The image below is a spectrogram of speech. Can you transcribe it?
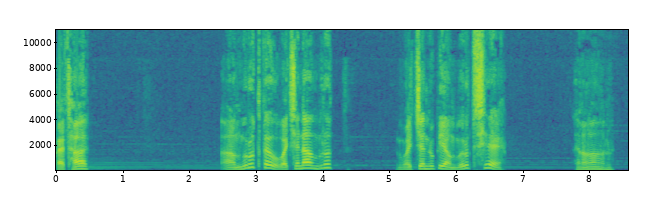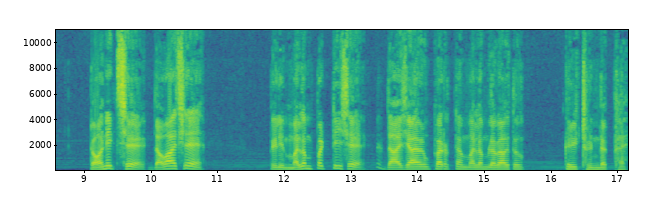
કથા અમૃત કયું વચનામૃત વચનરૂપી અમૃત છે ટોનિક છે દવા છે પેલી મલમ પટ્ટી છે દાજા ઉપર મલમ લગાવતો કઈ ઠંડક થાય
